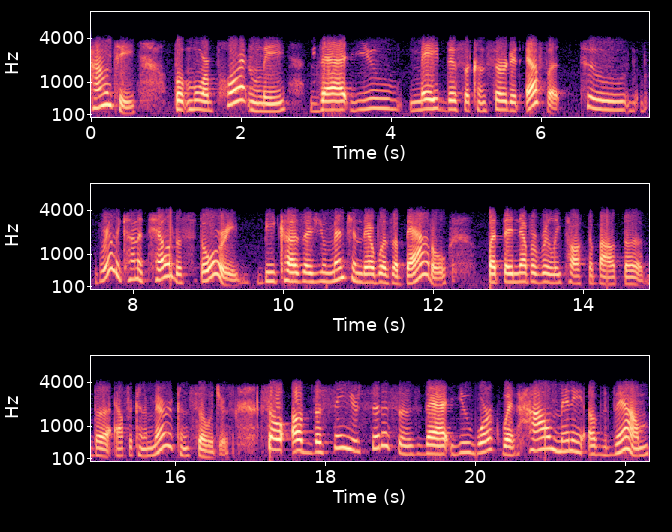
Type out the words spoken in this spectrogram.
County, but more importantly, that you made this a concerted effort to really kind of tell the story because, as you mentioned, there was a battle but they never really talked about the the African American soldiers. So, of the senior citizens that you work with, how many of them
